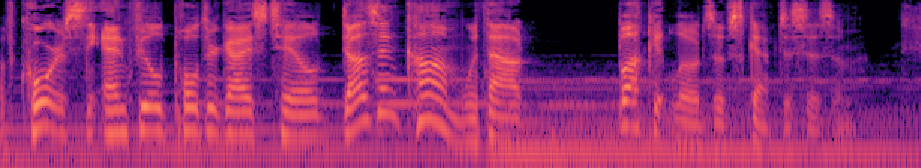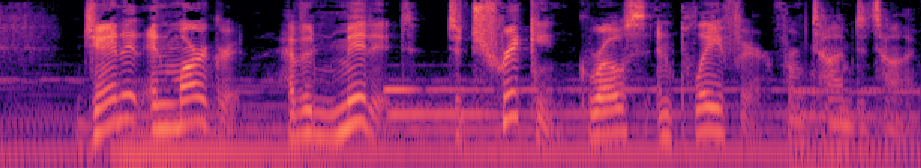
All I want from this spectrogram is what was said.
Of course, the Enfield poltergeist tale doesn't come without bucket loads of skepticism. Janet and Margaret have admitted to tricking Gross and Playfair from time to time,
